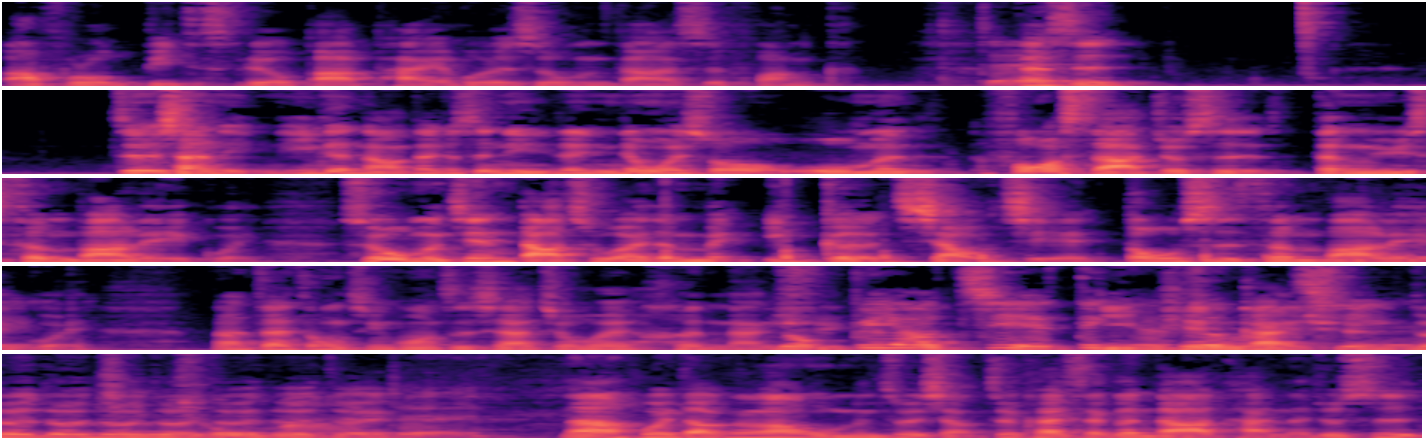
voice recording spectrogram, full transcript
Afro beat 是六八拍，或者是我们打的是 funk。对。但是，就是像你你一个脑袋，就是你你认为说我们 Forza 就是等于森巴雷鬼，所以我们今天打出来的每一个小节都是森巴雷鬼。那在这种情况之下，就会很难去有必要界定以偏概全。对对对对对对对。对那回到刚刚我们最想最开始跟大家谈的，就是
